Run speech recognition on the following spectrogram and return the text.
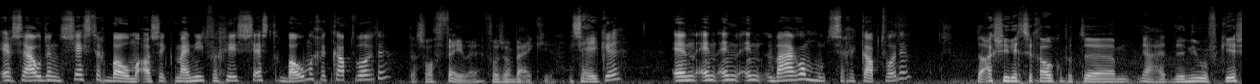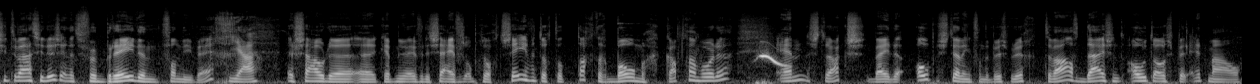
er zouden 60 bomen, als ik mij niet vergis, 60 bomen gekapt worden. Dat is wel veel hè, voor zo'n wijkje. Zeker. En, en, en, en waarom moeten ze gekapt worden? De actie richt zich ook op het, ehm, ja, het- de nieuwe verkeerssituatie dus en het verbreden van die weg. Ja. Er zouden, eh, ik heb nu even de cijfers opgezocht, 70 tot 80 bomen gekapt gaan worden. En straks bij de openstelling van de busbrug 12.000 auto's per etmaal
